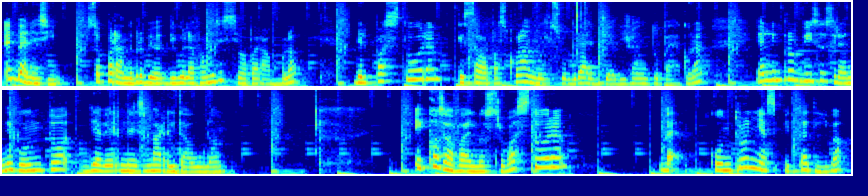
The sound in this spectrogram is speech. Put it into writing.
ebbene sì, sto parlando proprio di quella famosissima parabola del pastore che stava pascolando il suo gregge di 100 pecore e all'improvviso si rende conto di averne smarrita una. E cosa fa il nostro pastore? Beh, contro ogni aspettativa,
